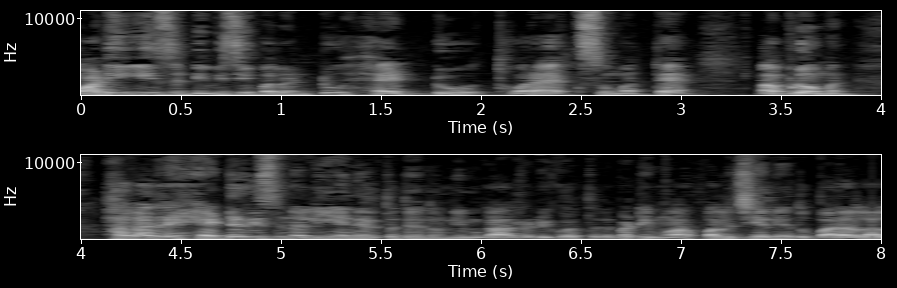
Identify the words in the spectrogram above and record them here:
Body is divisible to head thorax ಮತ್ತೆ ಅಬ್ಡೋಮನ್ ಹಾಗಾದ್ರೆ ಹೆಡ್ ರೀಸನ್ ಅಲ್ಲಿ ಏನಿರ್ತದೆ ಅನ್ನೋದು ನಿಮ್ಗೆ ಆಲ್ರೆಡಿ ಗೊತ್ತದೆ. ಬಟ್ ಈ ಮಾರ್ಫಾಲಜಿಯಲ್ಲಿ ಅದು ಬರಲ್ಲ.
